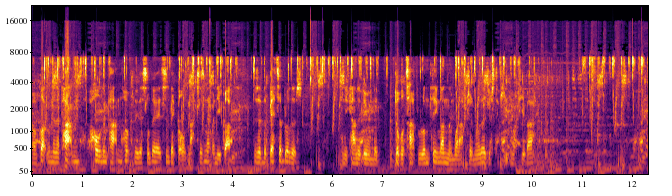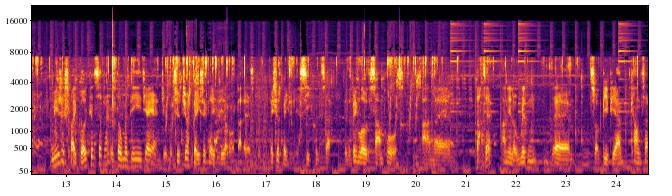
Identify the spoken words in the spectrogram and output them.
Oh, I've got them in a pattern, a holding pattern. Hopefully this will do it. This is a bit golden axe, isn't it? When you've got, is it the Bitter Brothers? And you're kind of doing the double tap run thing on them one after another just to keep them off your back. Music's quite good considering it was done with the eJay engine, which is just basically, if you don't know what that is, it's just basically a sequencer with a big load of samples, and um, that's it. And you know, rhythm, um, sort of BPM counter.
